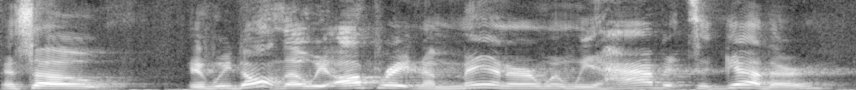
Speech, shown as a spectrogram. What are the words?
And so, if we don't, though, we operate in a manner when we have it together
